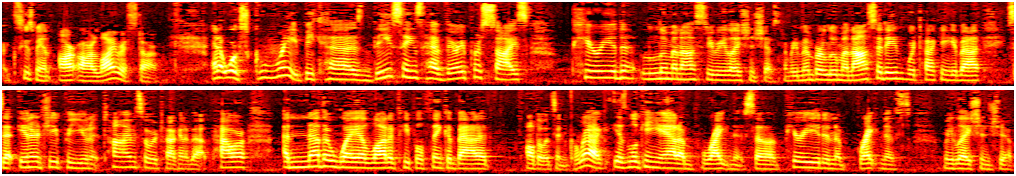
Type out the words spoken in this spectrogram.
excuse me, an RR Lyra star. And it works great because these things have very precise period luminosity relationships. Now remember luminosity we're talking about is that energy per unit time, so we're talking about power. Another way a lot of people think about it, although it's incorrect, is looking at a brightness, so a period and a brightness relationship.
